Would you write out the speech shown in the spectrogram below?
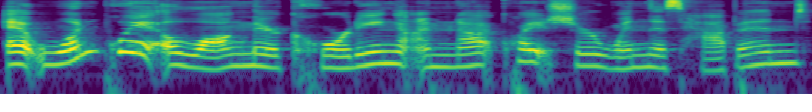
At one point along their courting, I'm not quite sure when this happened,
